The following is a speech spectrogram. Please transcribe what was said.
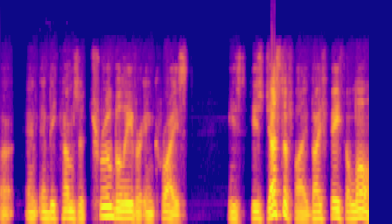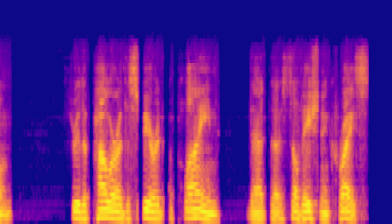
uh, and, and becomes a true believer in Christ, he's, he's justified by faith alone through the power of the Spirit applying that uh, salvation in Christ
